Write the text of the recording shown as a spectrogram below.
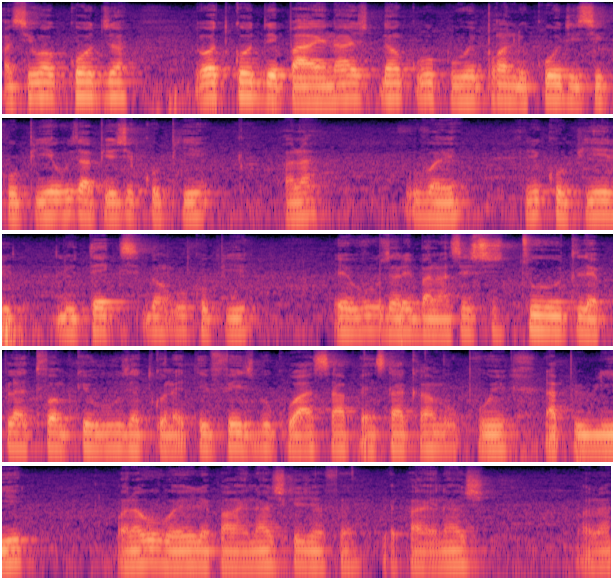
voici vos codes votre code de parrainage. Donc, vous pouvez prendre le code ici, copier. Vous appuyez sur copier. Voilà. Vous voyez. Vous copier le, texte. Donc, vous copiez. Et vous allez balancer sur toutes les plateformes que vous êtes connecté. Facebook, WhatsApp, Instagram. Vous pouvez la publier. Voilà, vous voyez les parrainages que j'ai fait. Les parrainages. Voilà.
